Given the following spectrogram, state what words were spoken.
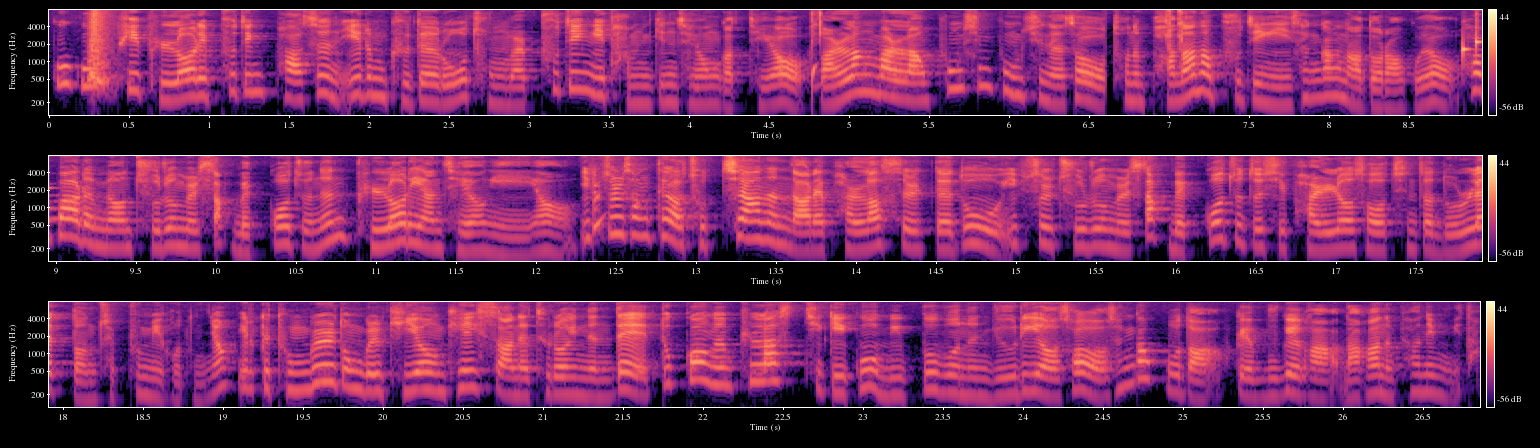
꾸꾸피 블러리 푸딩팟은 이름 그대로 정말 푸딩이 담긴 제형 같아요. 말랑말랑 퐁신퐁신해서 저는 바나나 푸딩이 생각나더라고요. 혀 바르면 주름을 싹 메꿔주는 블러리한 제형이에요. 입술 상태가 좋지 않은 날에 발랐을 때도 입술 주름을 싹 메꿔주듯이 발려서 진짜 놀랬던 제품이거든요. 이렇게 동글동글 귀여운 케이스 안에 들어있는데 뚜껑은 플라스틱이고 밑부분은 유리여서 생각보다 꽤 무게가 나가는 편입니다.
